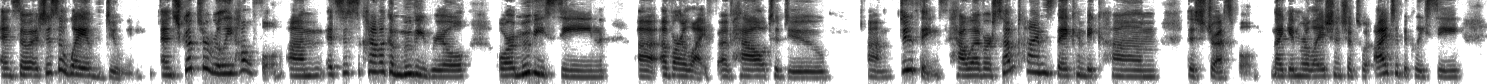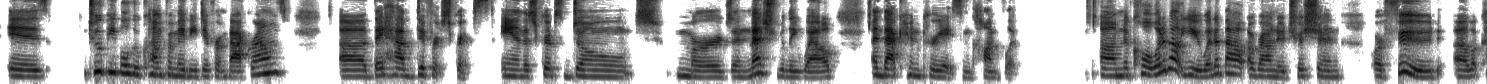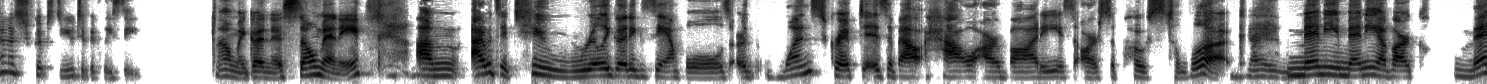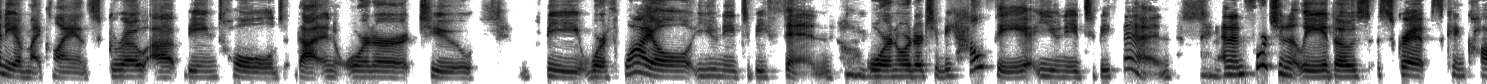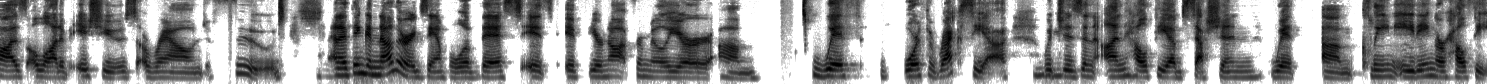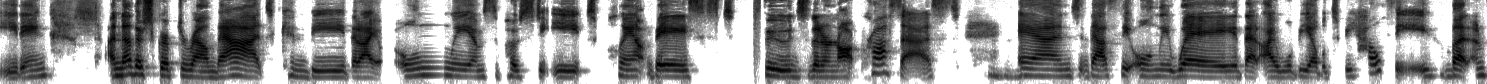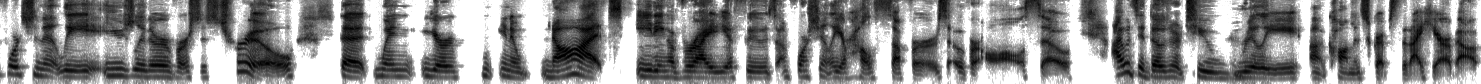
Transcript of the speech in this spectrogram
and so it's just a way of doing and scripts are really helpful um, it's just kind of like a movie reel or a movie scene uh, of our life of how to do um, do things however sometimes they can become distressful like in relationships what i typically see is two people who come from maybe different backgrounds uh, they have different scripts and the scripts don't merge and mesh really well and that can create some conflict um, Nicole, what about you? What about around nutrition or food? Uh, what kind of scripts do you typically see? Oh my goodness, so many. Um, I would say two really good examples. Or one script is about how our bodies are supposed to look. Right. Many, many of our many of my clients grow up being told that in order to be worthwhile, you need to be thin, Mhm. or in order to be healthy, you need to be thin. Mhm. And unfortunately, those scripts can cause a lot of issues around food. And I think another example of this is if you're not familiar um, with orthorexia, which is an unhealthy obsession with um, clean eating or healthy eating. Another script around that can be that I only am supposed to eat plant based foods that are not processed Mhm. and that's the only way that I will be able to be healthy. But unfortunately, usually the reverse is true that when you're you know not eating a variety of foods unfortunately your health suffers overall. So i would say those are two really uh, common scripts that i hear about.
